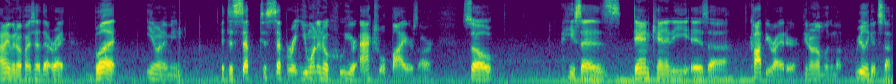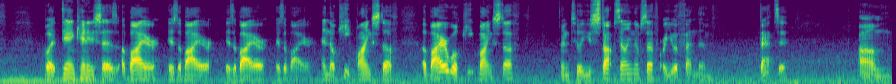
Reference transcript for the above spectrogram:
I don't even know if I said that right, but you know what I mean. It to sep- to separate. You want to know who your actual buyers are. So he says Dan Kennedy is a copywriter. If you don't know him, look him up. Really good stuff. But Dan Kennedy says a buyer is a buyer is a buyer is a buyer, and they'll keep buying stuff. A buyer will keep buying stuff until you stop selling them stuff or you offend them. That's it. Um,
